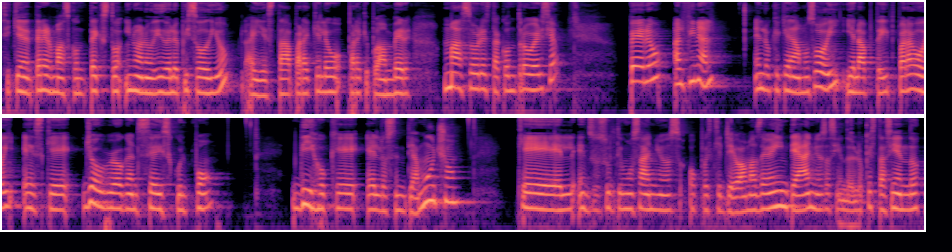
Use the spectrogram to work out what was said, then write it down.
Si quieren tener más contexto y no han oído el episodio, ahí está para que, lo, para que puedan ver más sobre esta controversia. Pero al final en lo que quedamos hoy y el update para hoy es que Joe Rogan se disculpó, dijo que él lo sentía mucho, que él en sus últimos años, o pues que lleva más de 20 años haciendo lo que está haciendo,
